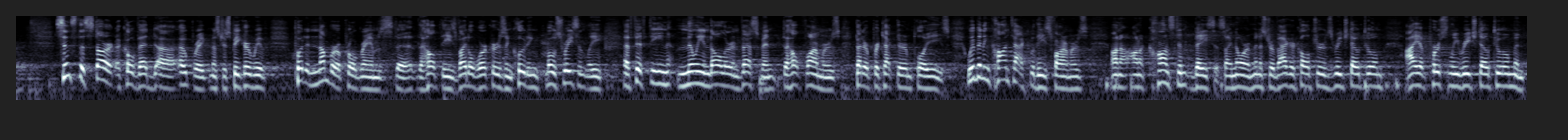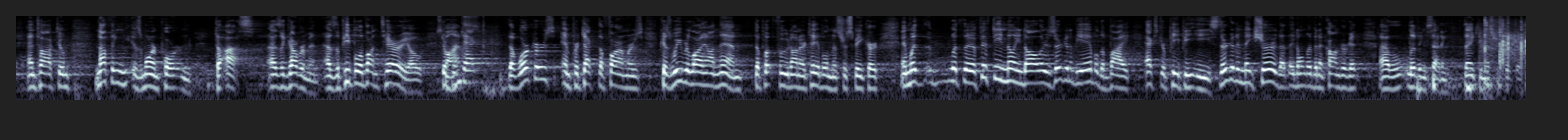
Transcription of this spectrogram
Since the start of COVID uh, outbreak, Mr. Speaker, we've put a number of programs to, to, help these vital workers, including, most recently, a $15 million investment to help farmers better protect their employees. We've been in contact with these farmers on a, on a constant basis. I know our Minister of Agriculture has reached out to them. I have personally reached out to them and, and talked to them. Nothing is more important to us as a government, as the people of Ontario, Response? to protect the workers and protect the farmers because we rely on them to put food on our table, Mr. Speaker. And with, with the $15 million, they're going to be able to buy extra PPEs. They're going to make sure that they don't live in a congregate uh, living setting. Thank you, Mr. Speaker.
